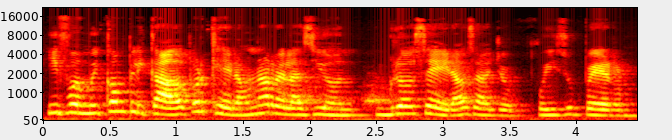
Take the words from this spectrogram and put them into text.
y fue muy complicado porque era una relación grosera, o sea, yo fui súper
